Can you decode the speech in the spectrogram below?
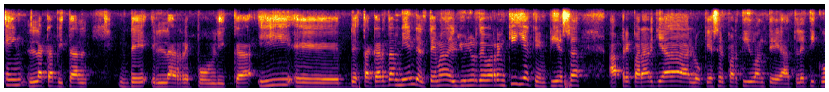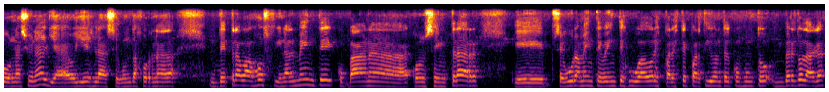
en la capital de la República. Y eh, destacar también del tema del Junior de Barranquilla que empieza a preparar ya lo que es el partido ante Atlético Nacional. Ya hoy es la segunda jornada de trabajos. Finalmente van a concentrar eh, seguramente 20 jugadores para este partido ante el conjunto verdolaga,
